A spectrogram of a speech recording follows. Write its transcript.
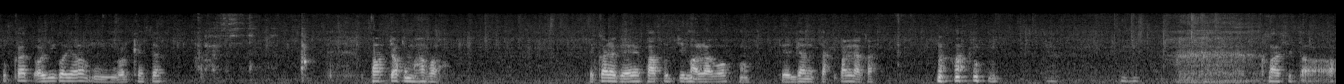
숟갓 올리고요. 음, 이렇게 해서 밥 조금 하고. 젓가락에 밥 붓지 말라고, 어, 된장을 딱 발라가. 맛있다.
